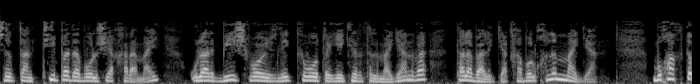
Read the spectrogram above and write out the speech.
chiziqdan tepada bo'lishiga qaramay ular besh foizlik kvotaga kiritilmagan va talabalikka qabul qilinmagan. Bu haqda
